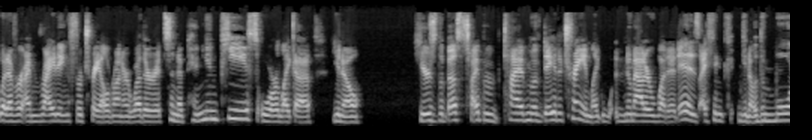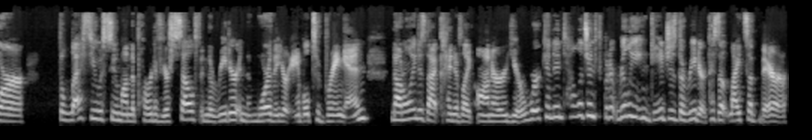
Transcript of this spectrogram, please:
whatever I'm writing for Trail Runner, whether it's an opinion piece or like a, you know, here's the best type of time of day to train, like no matter what it is, I think, you know, the more the less you assume on the part of yourself and the reader and the more that you're able to bring in not only does that kind of like honor your work and intelligence but it really engages the reader because it lights up their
